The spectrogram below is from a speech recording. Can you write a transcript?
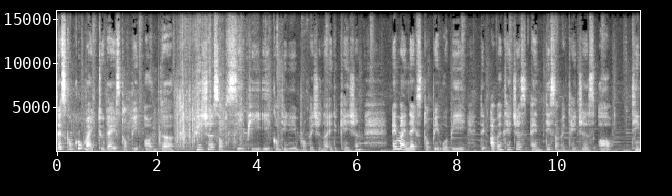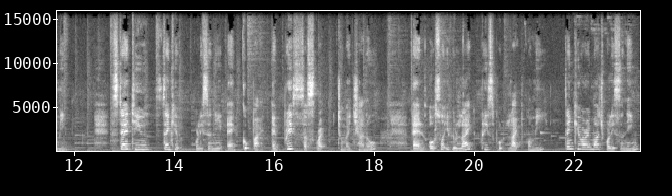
let's conclude my today's topic on the features of CPE, Continuing Professional Education, and my next topic will be the advantages and disadvantages of teaming. Stay tuned. Thank you for listening and goodbye. And please subscribe to my channel. And also if you like, please put like for me. Thank you very much for listening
